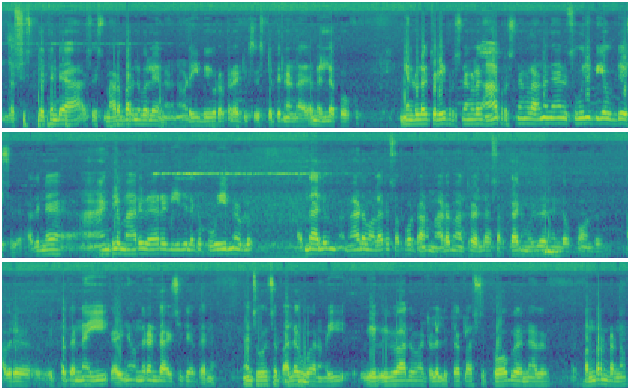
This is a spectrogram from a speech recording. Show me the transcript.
നമ്മുടെ സിസ്റ്റത്തിന്റെ ആ സിസ്റ്റം മാഡം പറഞ്ഞ പോലെ തന്നെയാണ്. നമ്മുടെ ഈ ബ്യൂറോക്രാറ്റിക് സിസ്റ്റത്തിനുണ്ടായ മെല്ലപ്പോക്കും ഇങ്ങനെയുള്ള ചെറിയ പ്രശ്നങ്ങൾ ആ പ്രശ്നങ്ങളാണ് ഞാൻ സൂചിപ്പിക്കാൻ ഉദ്ദേശിച്ചത്. അതിന്റെ ആംഗിൾ മാറി വേറെ രീതിയിലൊക്കെ പോയി എന്നേ ഉള്ളൂ. എന്തായാലും മാഡം വളരെ സപ്പോർട്ടാണ്. മാഡം മാത്രമല്ല സർക്കാർ മുഴുവൻ എന്റെ ഒപ്പമുണ്ട്. അവർ ഇപ്പം തന്നെ ഈ കഴിഞ്ഞ ഒന്ന് രണ്ടാഴ്ചക്കകത്ത് തന്നെ ഞാൻ ചോദിച്ച പല ഉപകരണങ്ങൾ ഈ വിവാദമായിട്ടുള്ള ലിത്തോ ക്ലാസ് പ്രോബ് തന്നെ അത് പന്ത്രണ്ടെണ്ണം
